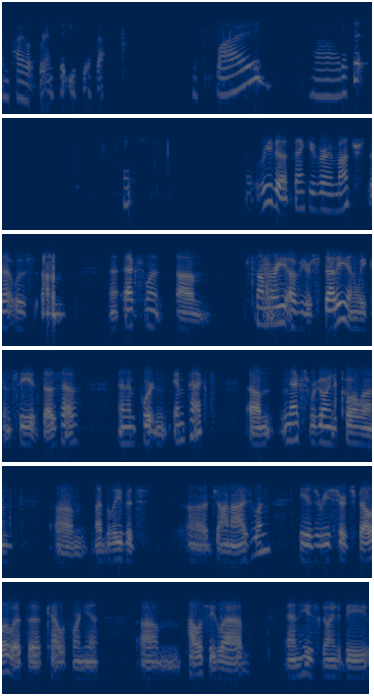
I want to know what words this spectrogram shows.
and pilot grants at UCSF. Next slide. Uh, that's it. Thanks. Rita, thank you very much. That was um, an excellent um, summary of your study, and we can see it does have an important impact. Um, next, we're going to call on, um, I believe it's uh, John Iselin. He is a research fellow at the California um, Policy Lab, and he's going to be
